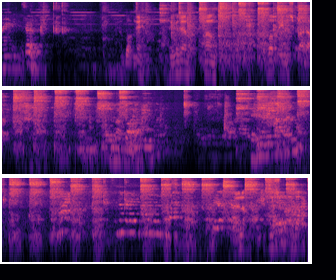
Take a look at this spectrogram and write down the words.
Ay, sir. Po. Eh, thank you sir. Ma'am. Po, finished product. Ano? Sunod na rin ako yung mga- Ayan o. Finished product.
